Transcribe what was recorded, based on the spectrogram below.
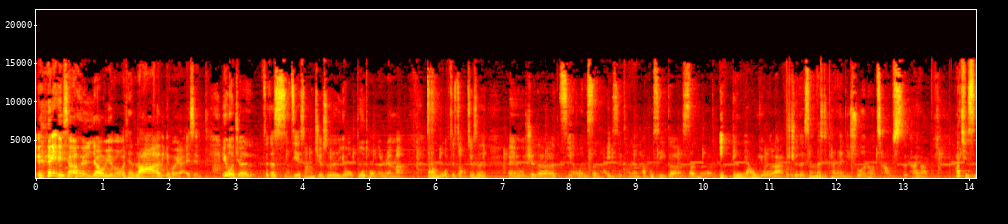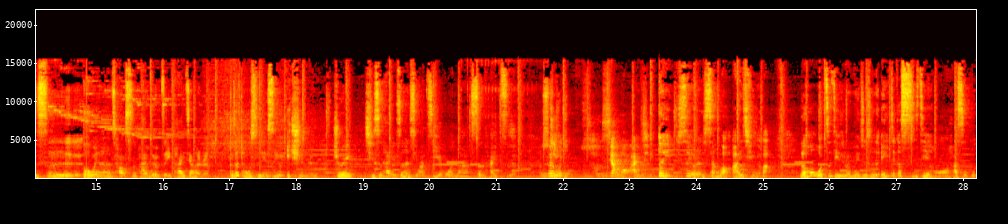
因为你想要很遥远嘛，我先拉你回来先。因为我觉得这个世界上就是有不同的人嘛，像我这种就是，哎，我觉得结婚生孩子可能它不是一个生活一定要有啦。我觉得像那是刚才你说的那种草食派哦，它其实是所谓的那种草食派会有这一派这样的人，可是同时也是有一群人，就会其实他也是很喜欢结婚啊，生孩子，以我就很向往爱情。对，是有人向往爱情的嘛。然后我自己认为就是，哎，这个世界哦，它是不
